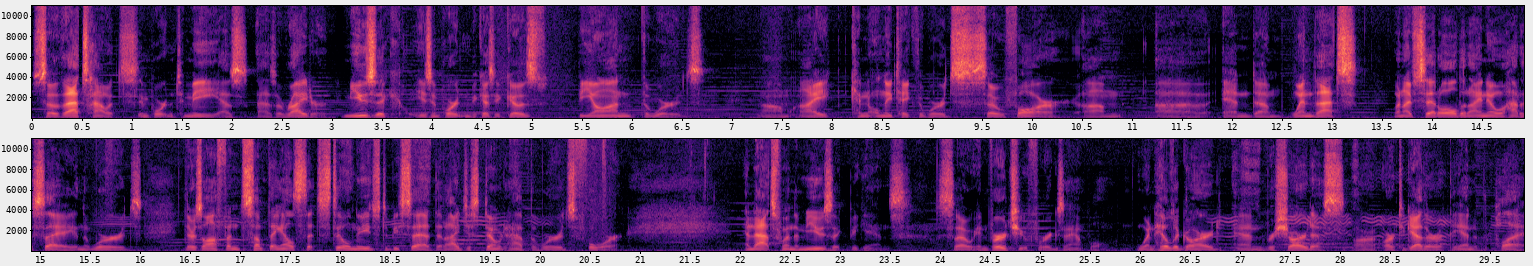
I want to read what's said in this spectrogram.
So that's how it's important to me as, as a writer. Music is important because it goes beyond the words. Um, I can only take the words so far, um, uh, and um, when that's when I've said all that I know how to say in the words, there's often something else that still needs to be said that I just don't have the words for. And that's when the music begins. So in Virtue, for example, when Hildegard and Richardis are, are together at the end of the play,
